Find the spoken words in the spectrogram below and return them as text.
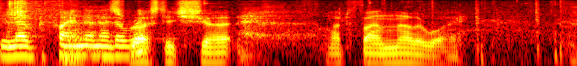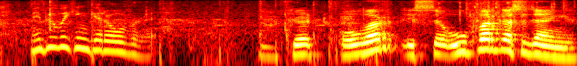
You'll have to find It's another way. rusted shut. We'll have to find another way. Maybe we can get over it. Get over इससे ऊपर कैसे जाएँगे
